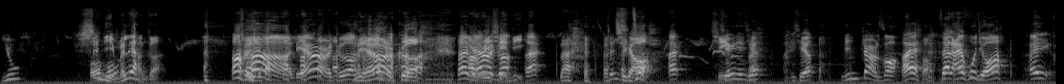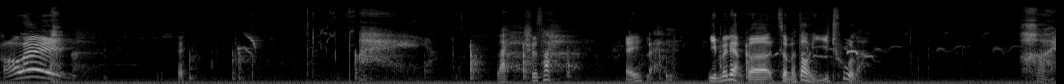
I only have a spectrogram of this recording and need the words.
哟，是你们两个。啊哈，莲二哥，连二哥，哎，连二哥二位贤弟，来来，真巧请坐。哎，请请请请请，您这儿坐。哎，再来一壶酒啊！哎，好嘞。哎呀来吃菜。哎，来，你们两个怎么到一处了？嗨，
